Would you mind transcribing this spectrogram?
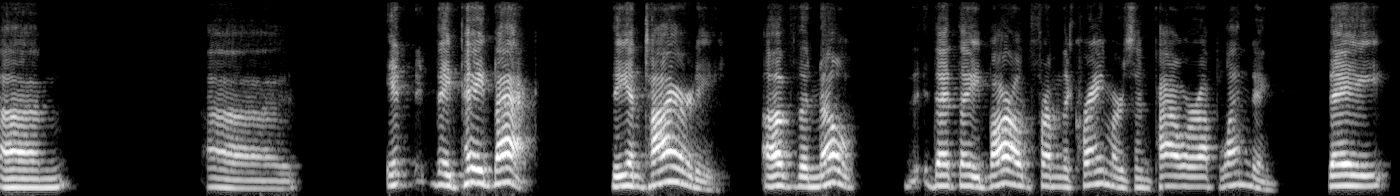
Um, uh, it they paid back the entirety of the note that they borrowed from the Kramers and Power Up Lending. They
